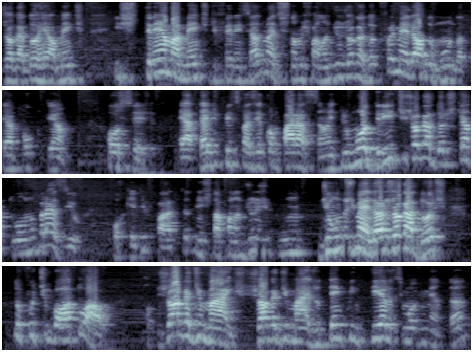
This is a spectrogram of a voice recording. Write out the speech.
Jogador realmente extremamente diferenciado, mas estamos falando de um jogador que foi melhor do mundo até há pouco tempo. Ou seja, é até difícil fazer comparação entre o Modric e jogadores que atuam no Brasil, porque de fato a gente está falando de um, de um dos melhores jogadores do futebol atual. Joga demais, joga demais, o tempo inteiro se movimentando,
